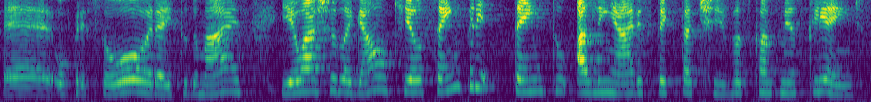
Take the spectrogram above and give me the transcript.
é, opressora e tudo mais. E eu acho legal que eu sempre tento alinhar expectativas com as minhas clientes.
